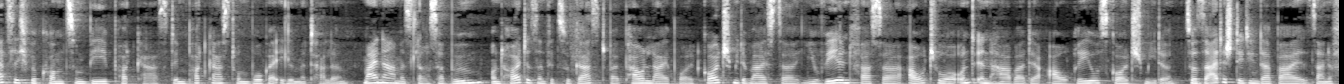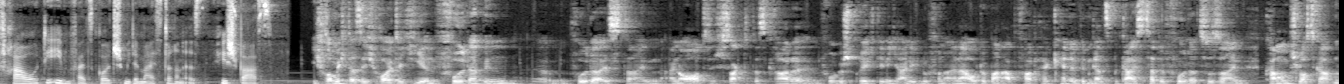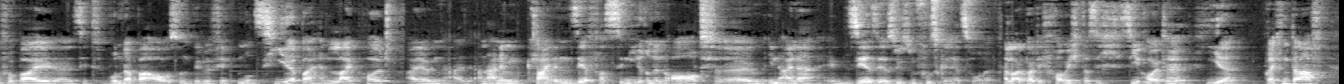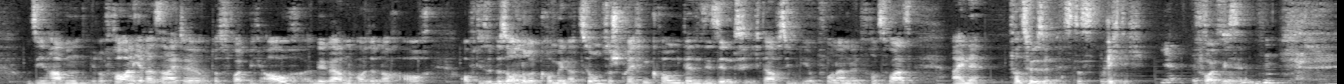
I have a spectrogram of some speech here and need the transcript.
Herzlich willkommen zum B-Podcast, dem Podcast Homburger Edelmetalle. Mein Name ist Larissa Böhm und heute sind wir zu Gast bei Paul Leipold, Goldschmiedemeister, Juwelenfasser, Autor und Inhaber der Aureus Goldschmiede. Zur Seite steht ihm dabei seine Frau, die ebenfalls Goldschmiedemeisterin ist. Viel Spaß! Ich freue mich, dass ich heute hier in Fulda bin. Ähm, Fulda ist ein, ein Ort, ich sagte das gerade im Vorgespräch, den ich eigentlich nur von einer Autobahnabfahrt her kenne. Bin ganz begeistert, in Fulda zu sein. Kam am Schlossgarten vorbei, äh, sieht wunderbar aus und wir befinden uns hier bei Herrn Leipold ähm, an einem kleinen, sehr faszinierenden Ort äh, in einer sehr, sehr süßen Fußgängerzone. Herr Leipold, ich freue mich, dass ich Sie heute hier sprechen darf. Sie haben Ihre Frau an Ihrer Seite und das freut mich auch. Wir werden heute noch auch auf diese besondere Kombination zu sprechen kommen, denn Sie sind, ich darf Sie mit Ihrem Vornamen nennen, Françoise, eine Französin. Ist das richtig? Ja. Das Freut mich sehr.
